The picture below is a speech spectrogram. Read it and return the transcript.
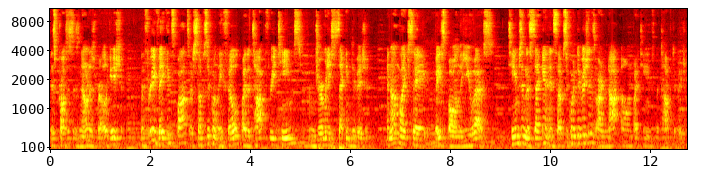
This process is known as relegation. The three vacant spots are subsequently filled by the top three teams from Germany's second division. And unlike, say, baseball in the US, teams in the second and subsequent divisions are not owned by teams in the top division.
